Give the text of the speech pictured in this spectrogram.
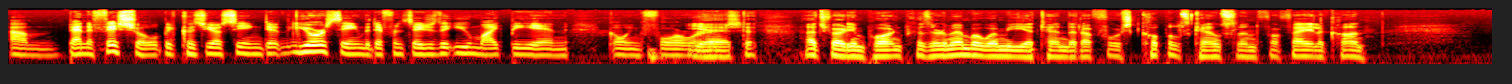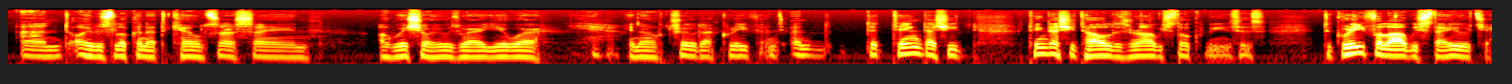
um, beneficial because you're seeing di- you're seeing the different stages that you might be in going forward. Yeah, th- that's very important because I remember when we attended our first couples counselling for Féileacáin, and I was looking at the counsellor saying, "I wish I was where you were." Yeah. You know, through that grief, and and the thing that she, thing that she told us and always stuck with me is, the grief will always stay with you.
